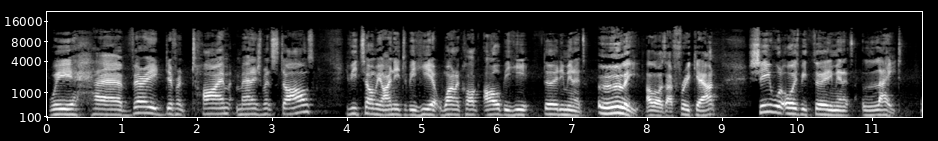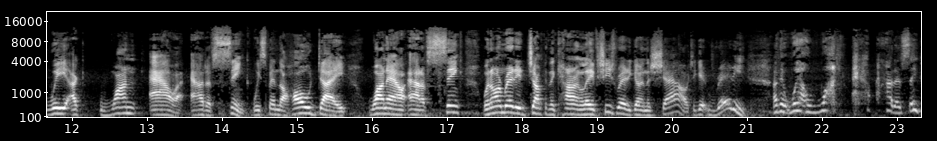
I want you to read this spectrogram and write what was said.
We have very different time management styles. If you tell me I need to be here at 1 o'clock, I'll be here 30 minutes early, otherwise, I freak out. She will always be 30 minutes late. We are one hour out of sync. We spend the whole day one hour out of sync. When I'm ready to jump in the car and leave, she's ready to go in the shower to get ready. I think we are one hour out of sync.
